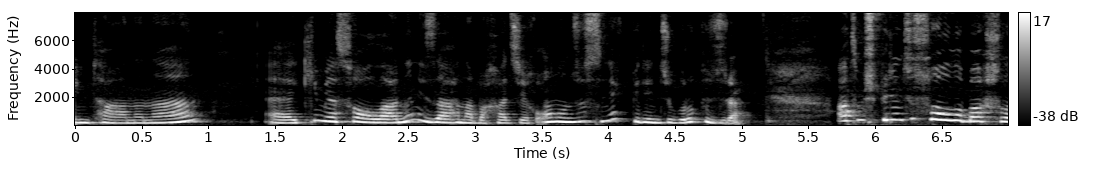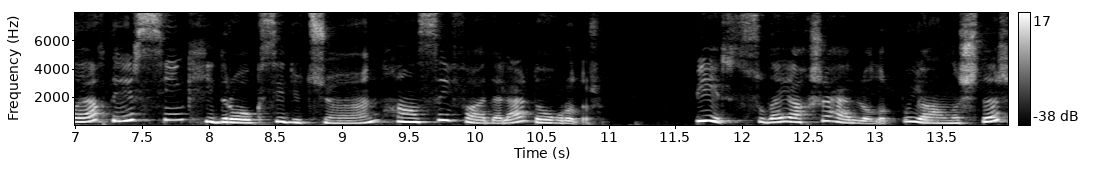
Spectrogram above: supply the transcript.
imtahanının ə, kimya suallarının izahına baxacağıq. 10-cu sinif 1-ci qrup üzrə. 61-ci sualla başlayaq. Deyir, sink hidroksid üçün hansı ifadələr doğrudur? 1. Suda yaxşı həll olur. Bu yanlışdır.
